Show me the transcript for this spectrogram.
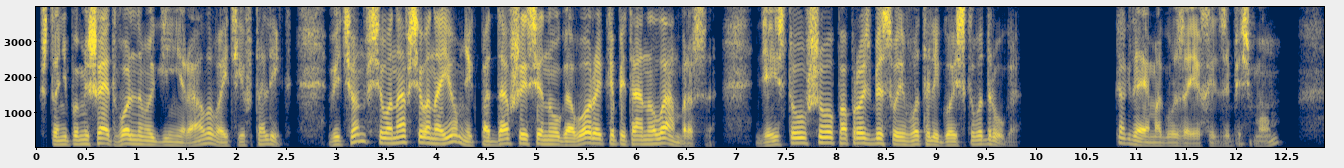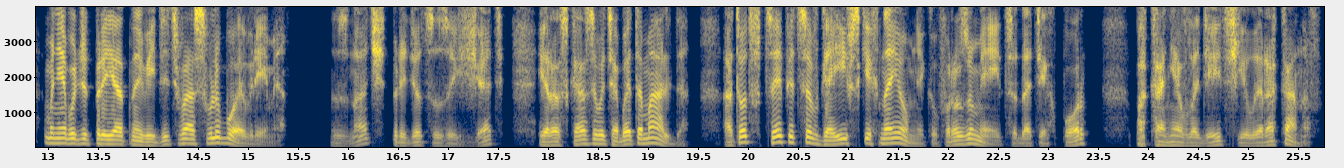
что не помешает вольному генералу войти в Талик, ведь он всего-навсего наемник, поддавшийся на уговоры капитана Ламброса, действовавшего по просьбе своего талигойского друга. Когда я могу заехать за письмом? Мне будет приятно видеть вас в любое время. Значит, придется заезжать и рассказывать об этом Альдо, а тот вцепится в гаивских наемников, разумеется, до тех пор, пока не овладеет силой раканов.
